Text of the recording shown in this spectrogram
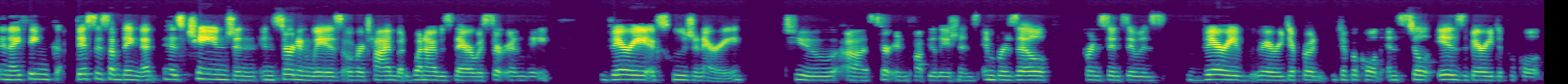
And I think this is something that has changed in, in certain ways over time, but when I was there was certainly very exclusionary to uh, certain populations. In Brazil, for instance, it was very, very different, difficult and still is very difficult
